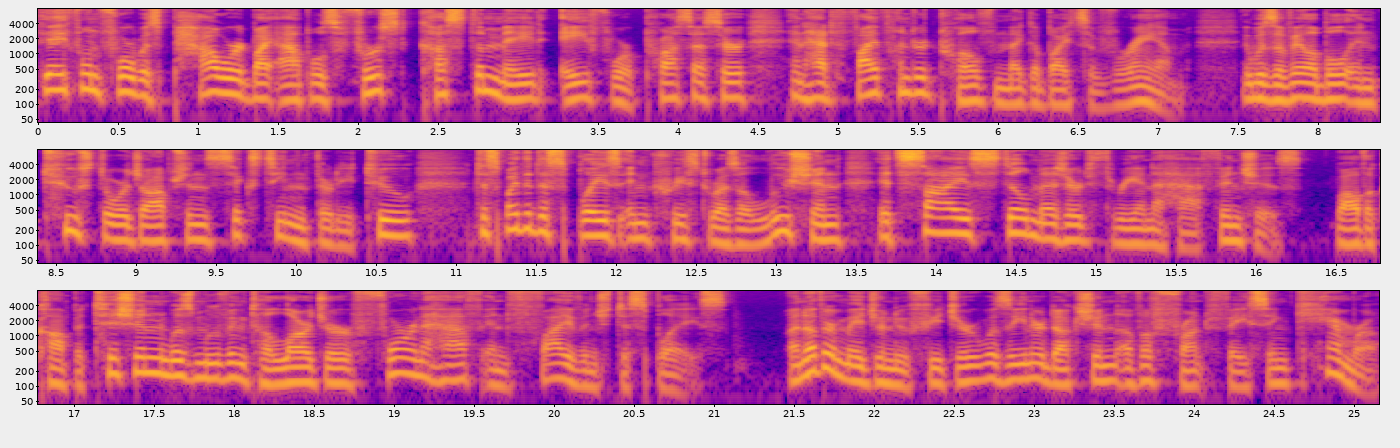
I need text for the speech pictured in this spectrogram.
The iPhone 4 was powered by Apple's first custom-made A4 processor and had 512 megabytes of RAM. It was available in two storage options, 16 and 32. Despite the display's increased resolution, its size still measured 3.5 inches, while the competition was moving to larger 4.5 and 5 inch displays. Another major new feature was the introduction of a front-facing camera,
